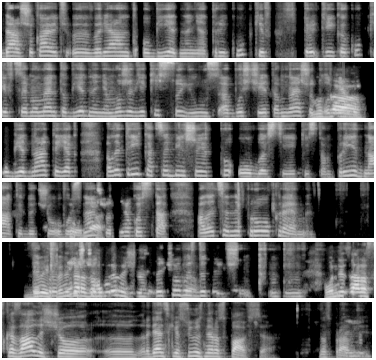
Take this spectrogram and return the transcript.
Да, шукають е, варіант об'єднання три кубків. Трійка кубків це момент об'єднання, може в якийсь союз або ще там, знаєш, Ну от да. об'єднати як. Але трійка це більше як про області, якісь там приєднати до чогось, О, знаєш, да. от якось так. Але це не про окреме, Дивись, вони те, зараз що заговорили, що до чогось Да. дотичне. Мгм. вони зараз сказали, що е, Радянський Союз не розпався. Насправді. Мгм.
